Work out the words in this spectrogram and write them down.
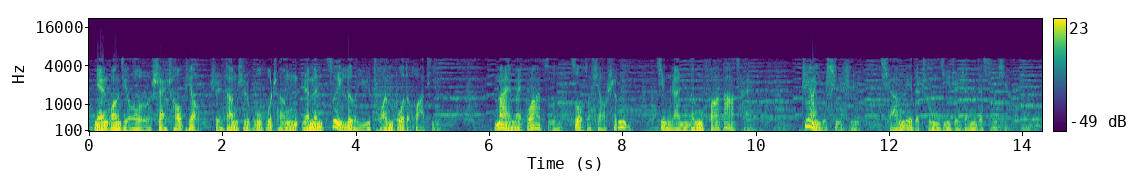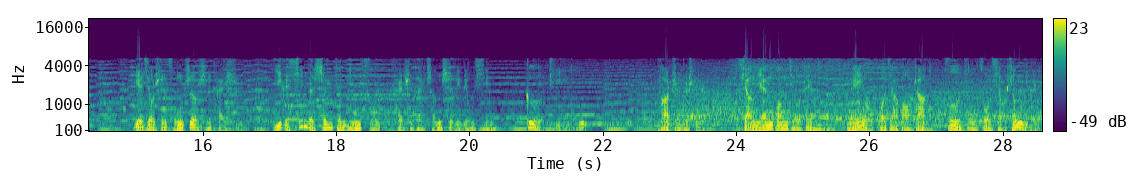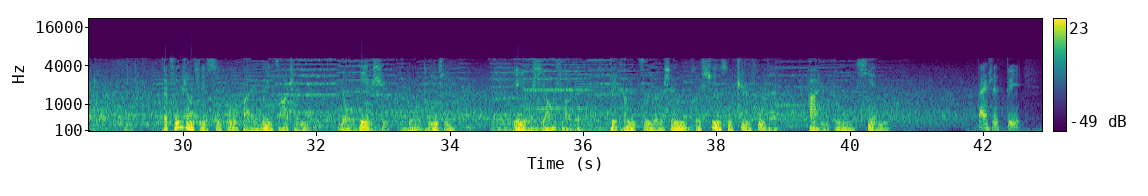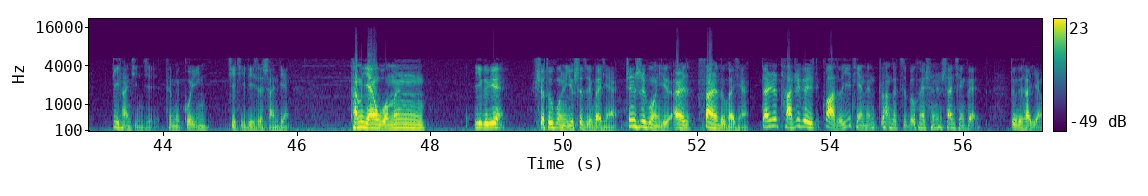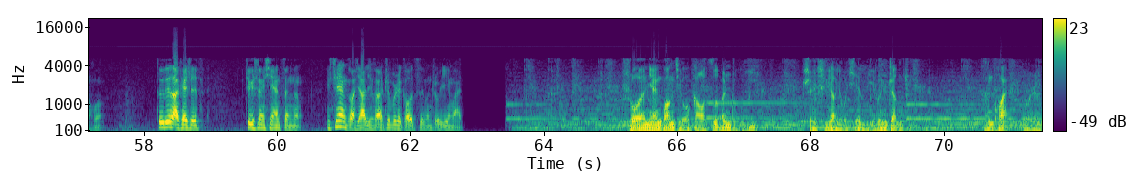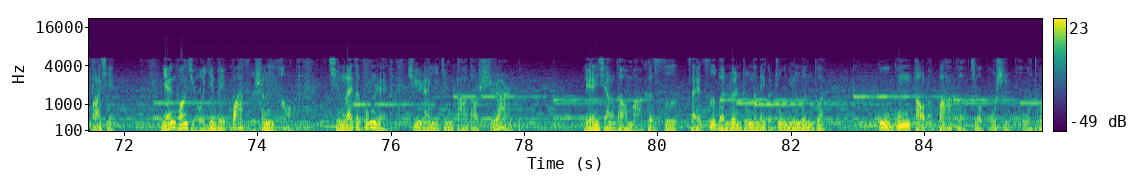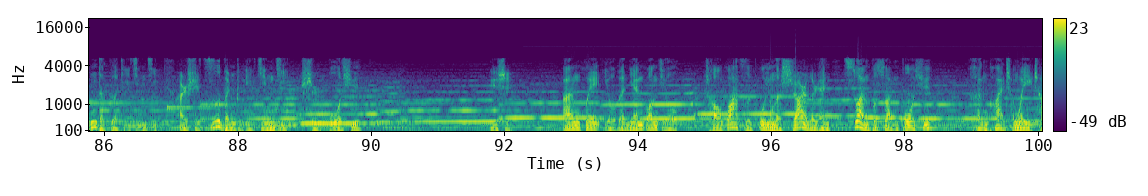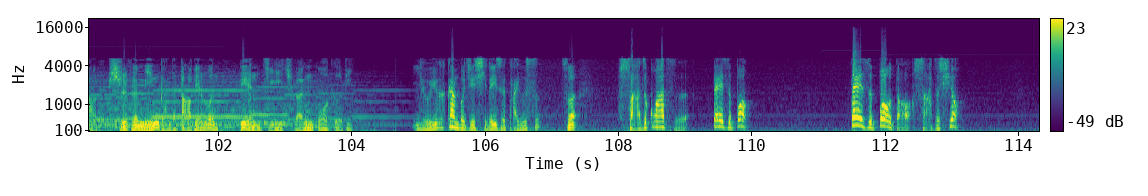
年广久晒钞票是当时芜湖城人们最乐于传播的话题。卖卖瓜子，做做小生意，竟然能发大财，这样一个事实，强烈的冲击着人们的思想。也就是从这时开始，一个新的身份名词开始在城市里流行——个体户。它指的是像年广久这样的没有国家保障、自主做小生意的人。他听上去似乎百味杂陈，有蔑视，有同情，也有小小的对他们自由身和迅速致富的暗中羡慕。但是对地方经济，特别国营集体的一些商店，他们讲我们一个月学徒工人有十几块钱，正式工人有二三十多块钱，但是他这个瓜子一天能赚个几百块甚至上千块，都对他眼红，都对他开始。这个生意怎能？你这样搞下去的话，这不是搞资本主义吗？说年广久搞资本主义，是需要有些理论证据。很快有人发现，年广久因为瓜子生意好，请来的工人居然已经达到十二个。联想到马克思在《资本论》中的那个著名论断。故宫到了八个，就不是普通的个体经济，而是资本主义经济，是剥削。于是，安徽有个年广久炒瓜子雇佣了十二个人，算不算剥削？很快成为一场十分敏感的大辩论，遍及全国各地。有一个干部就写了一首打油诗，说：“傻子瓜子，呆子报，呆子报道，傻子笑。”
